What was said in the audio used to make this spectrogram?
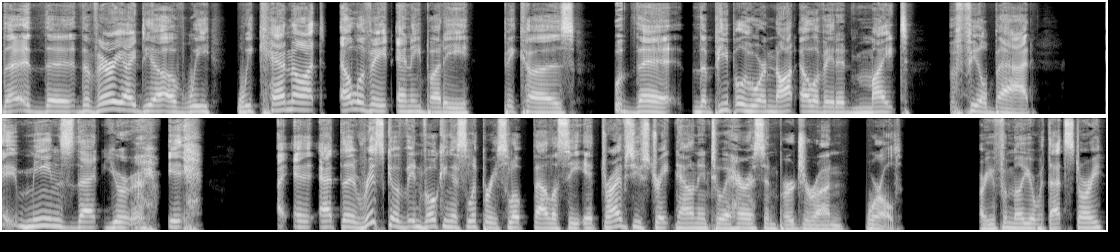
The the the very idea of we we cannot elevate anybody because the the people who are not elevated might feel bad. It means that you're it, at the risk of invoking a slippery slope fallacy, it drives you straight down into a Harrison Bergeron world. Are you familiar with that story?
